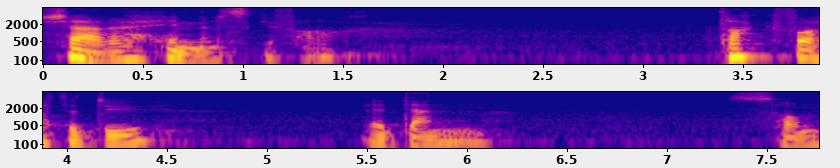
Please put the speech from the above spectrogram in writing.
Kjære himmelske Far. Takk for at du er den som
